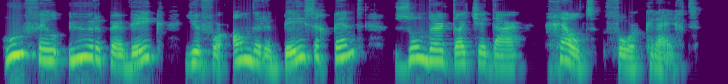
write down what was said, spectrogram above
hoeveel uren per week je voor anderen bezig bent zonder dat je daar geld voor krijgt.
